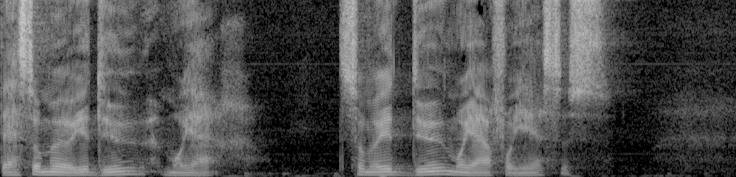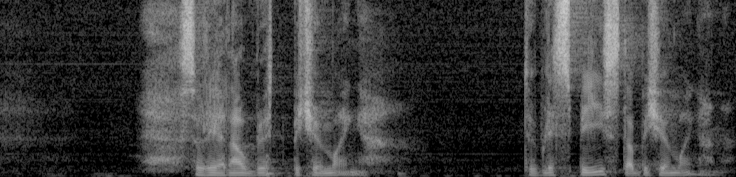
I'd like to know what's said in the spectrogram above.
Det er så mye du må gjøre. Så mye du må gjøre for Jesus. Så det er nå blitt bekymringer. Du er blitt spist av bekymringene.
